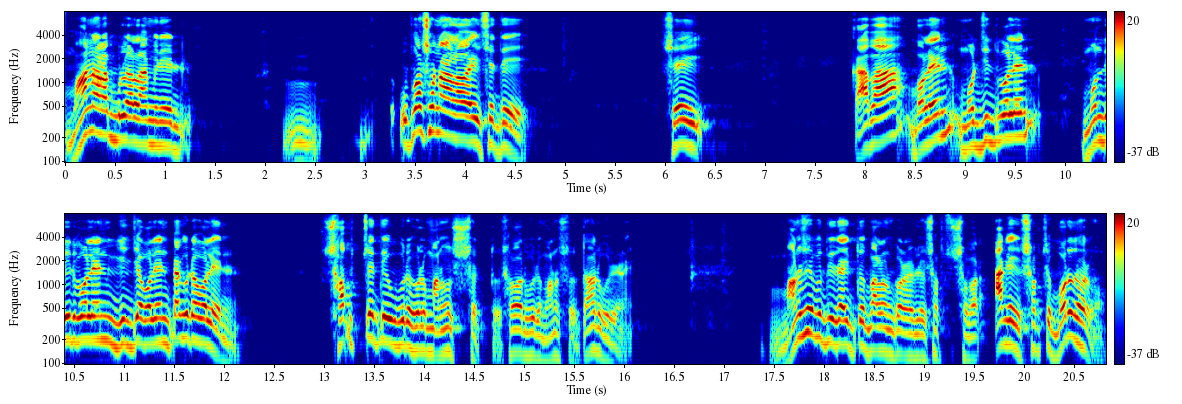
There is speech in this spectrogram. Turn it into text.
মহান আরাবুল আলমিনের উপাসনালয়ছেতে সেই কাবা বলেন, মসজিদ বলেন, মন্দির বলেন, গির্জা বলেন প্যাগুটা বলেন সবচেয়ে উপরে হলো মানুষ সত্য সবার উপরে মানুষ সত্য তার উপরে নাই। মানুষের প্রতি দায়িত্ব পালন করা হলো সব, সবার আগে সবচেয়ে বড় ধর্ম।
